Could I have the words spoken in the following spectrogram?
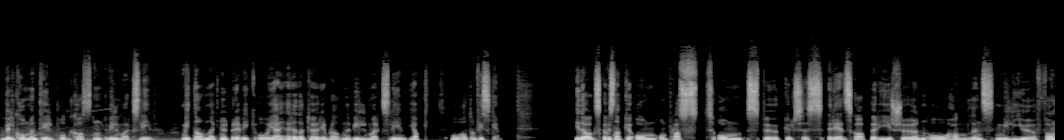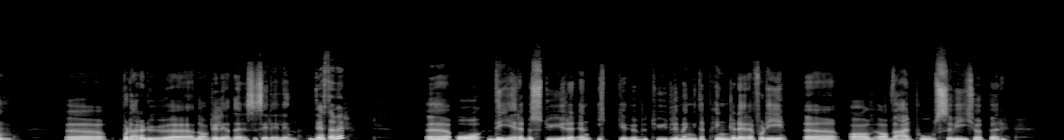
Velkommen til podkasten Villmarksliv. Mitt navn er Knut Brevik, og jeg er redaktør i bladene Villmarksliv, Jakt og Alt om fiske. I dag skal vi snakke om, om plast, om spøkelsesredskaper i sjøen og Handelens miljøfond. Eh, For der er du eh, daglig leder, Cecilie Lind. Det stemmer. Eh, Og dere bestyrer en ikke ubetydelig mengde penger, dere, fordi av, av hver pose vi kjøper,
